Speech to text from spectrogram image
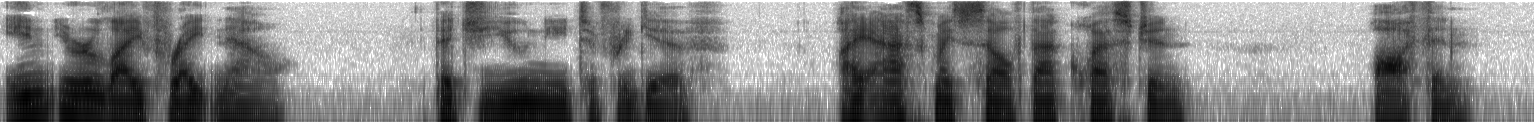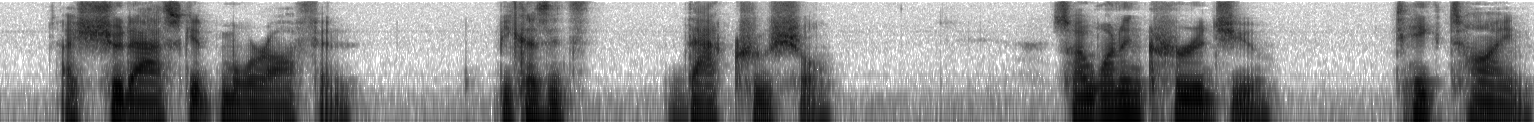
in your life right now that you need to forgive? I ask myself that question often. I should ask it more often because it's that crucial. So I want to encourage you, take time.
